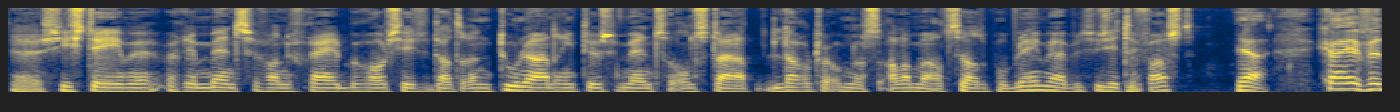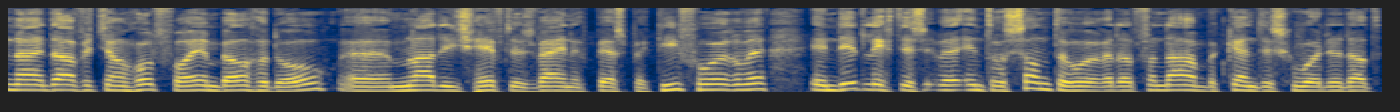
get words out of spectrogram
uh, systemen... waarin mensen van de vrijheid beroofd zitten... dat er een toenadering tussen mensen ontstaat... louter omdat ze allemaal hetzelfde probleem hebben. Ze zitten vast. Ja, ga even naar David-Jan Godfroy in Belgrado. Uh, Mladic heeft dus weinig perspectief, horen we. In dit licht is uh, interessant te horen dat vandaag bekend is geworden... dat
